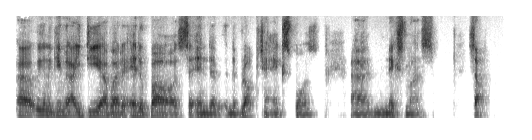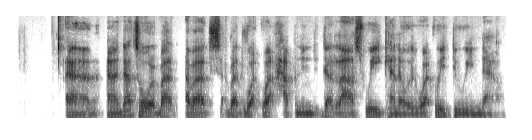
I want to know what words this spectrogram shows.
uh, we're gonna give you an idea about the Edoverse and the, and the blockchain exports uh, next month. So uh, uh, that's all about about about what what happened in that last week and what we're doing now.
